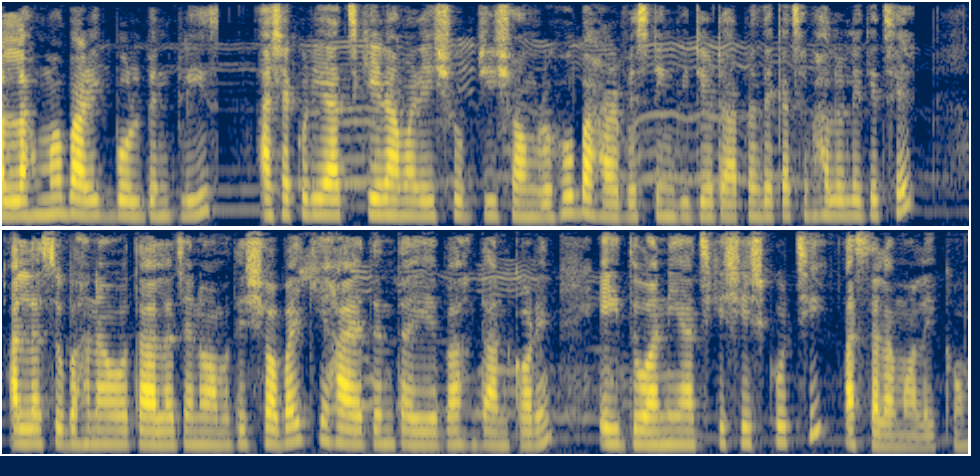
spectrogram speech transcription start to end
আল্লাহুমা বারিক বলবেন প্লিজ আশা করি আজকের আমার এই সবজি সংগ্রহ বা হারভেস্টিং ভিডিওটা আপনাদের কাছে ভালো লেগেছে। আল্লাহ সুবাহানা ও তাআলা যেন আমাদের সবাইকে হায়াতেন তাইয়েবাহ দান করেন। এই দোয়া নিয়ে আজকে শেষ করছি। আসসালামু আলাইকুম।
